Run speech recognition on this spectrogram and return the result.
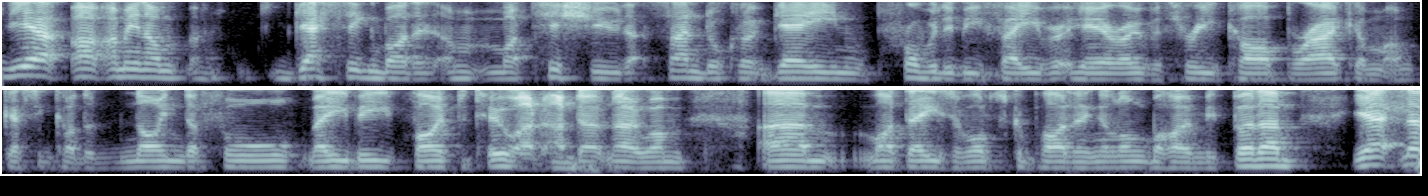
Yeah, I, I mean, I'm guessing by the, um, my tissue that Sandor Clegane will probably be favourite here over three card brag. I'm, I'm, guessing kind of nine to four, maybe five to two. I, I don't know. I'm um, my days of odds compiling along behind me, but um, yeah, no,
